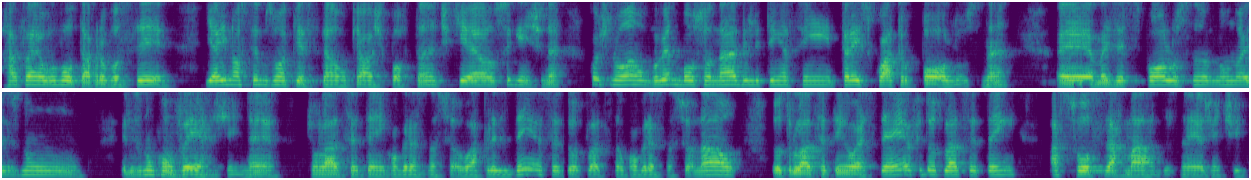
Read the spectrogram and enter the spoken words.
Rafael, eu vou voltar para você. E aí nós temos uma questão que eu acho importante, que é o seguinte, né? Continuando, o governo Bolsonaro ele tem assim três, quatro polos, né? É, mas esses polos não, eles não eles não convergem, né? De um lado você tem Congresso Nacional, a presidência, do outro lado você tem o Congresso Nacional, do outro lado você tem o STF, do outro lado você tem as Forças Armadas. Né? A gente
